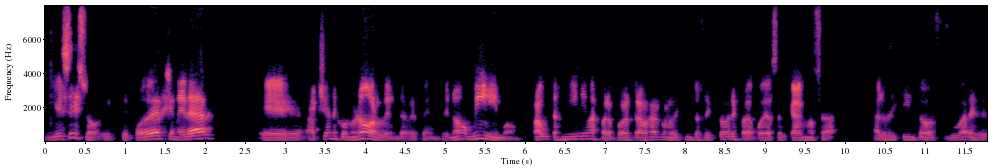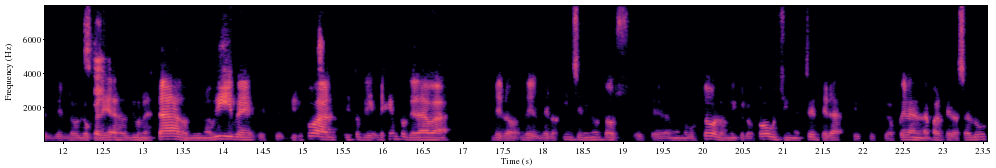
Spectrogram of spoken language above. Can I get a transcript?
Y es eso, este, poder generar eh, acciones con un orden de repente, ¿no? Mínimo, pautas mínimas para poder trabajar con los distintos sectores, para poder acercarnos a, a los distintos lugares de, las localidades donde uno está, donde uno vive, este, virtual. Esto que, el ejemplo que daba de, de, los 15 minutos, este, a mí me gustó, los microcoaching, etcétera, que, que, operan en la parte de la salud.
